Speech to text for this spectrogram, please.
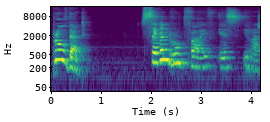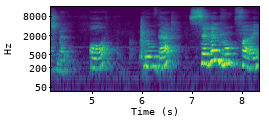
prove that 7 root 5 is irrational or prove that 7 root 5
